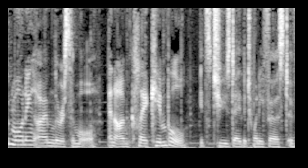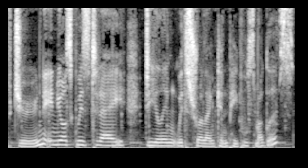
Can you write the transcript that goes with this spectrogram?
Good morning, I'm Larissa Moore. And I'm Claire Kimball. It's Tuesday, the 21st of June. In your squiz today, dealing with Sri Lankan people smugglers,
